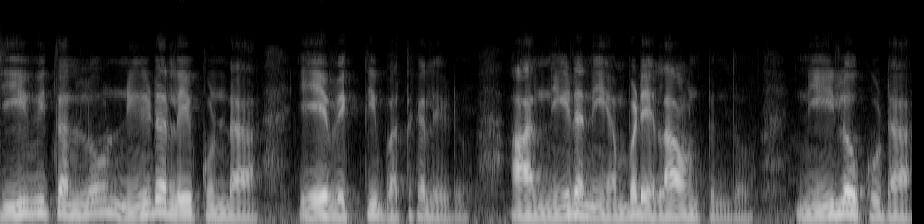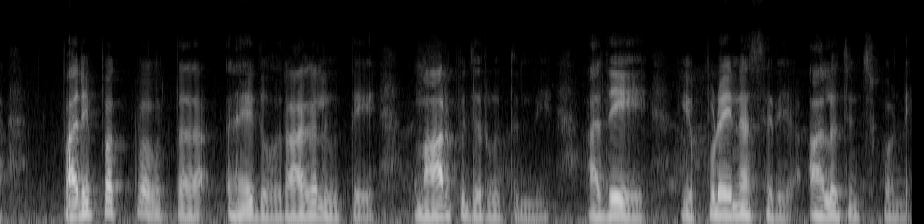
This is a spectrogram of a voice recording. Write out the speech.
జీవితంలో నీడ లేకుండా ఏ వ్యక్తి బతకలేడు. ఆ నీడ నీ ఎంబడి ఎలా ఉంటుందో నీలో కూడా పరిపక్వత అనేది రాగలిగితే మార్పు జరుగుతుంది. అదే ఎప్పుడైనా సరే ఆలోచించుకోండి.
